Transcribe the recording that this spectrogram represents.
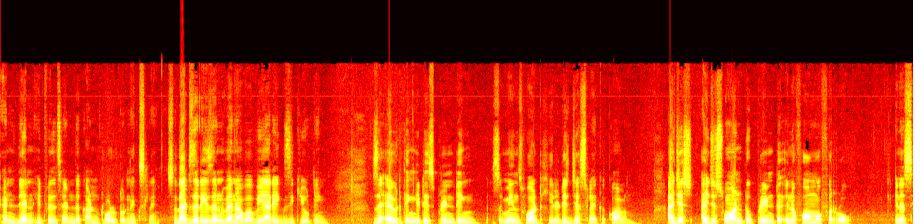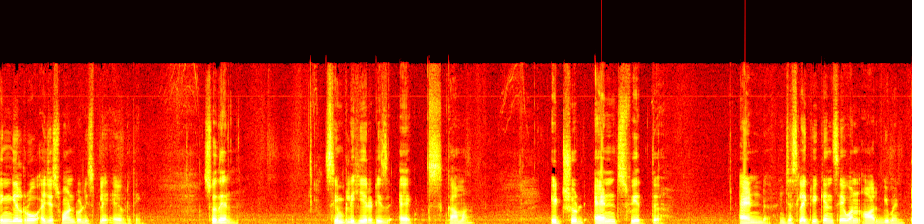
and then it will send the control to next line. So, that is the reason whenever we are executing the everything it is printing so means what here it is just like a column. I just I just want to print in a form of a row in a single row I just want to display everything. So, then simply here it is x comma it should ends with end just like you can say one argument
